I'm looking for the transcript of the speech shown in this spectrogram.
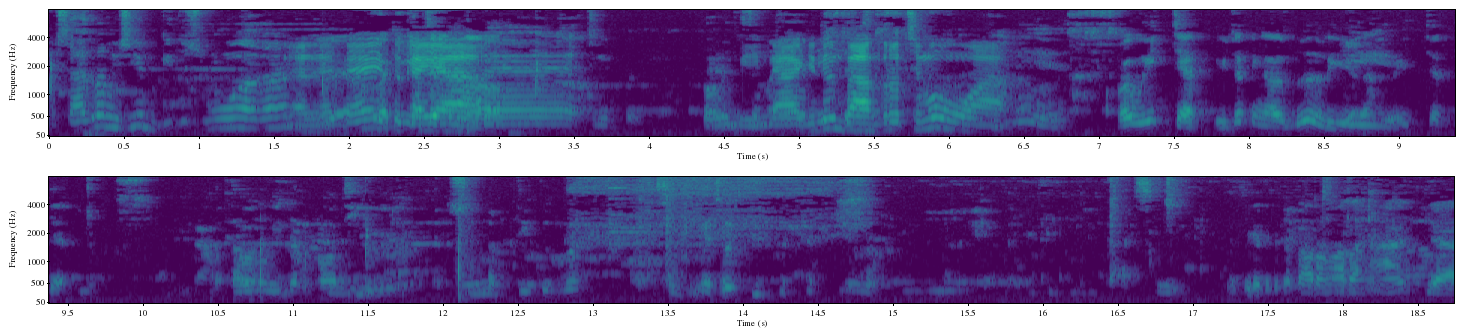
Instagram isinya begitu semua kan Iya, lihatnya itu kayak. Eh, gitu. Bina gitu bangkrut semua. Iya. Apa WeChat? WeChat tinggal beli ya Iya. WeChat ya. Tahu itu kalau di ngerti itu gua. Masih kata-kata orang-orang aja.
